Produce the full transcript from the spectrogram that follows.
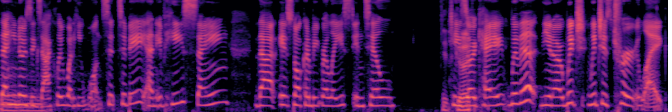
that he Mm. knows exactly what he wants it to be. And if he's saying that it's not going to be released until It's he's good. okay with it, you know, which which is true, like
